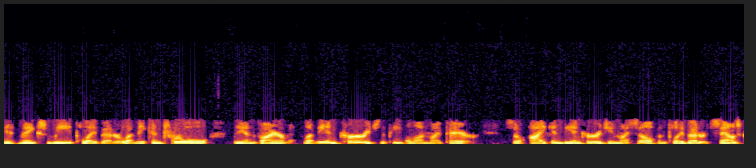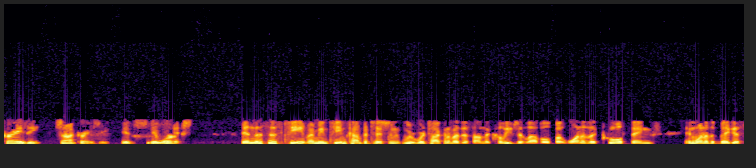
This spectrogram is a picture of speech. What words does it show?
It makes me play better. Let me control the environment. Let me encourage the people on my pair so I can be encouraging myself and play better. It sounds crazy. It's not crazy. It's it works. And this is team. I mean, team competition. We're, we're talking about this on the collegiate level, but one of the cool things and one of the biggest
